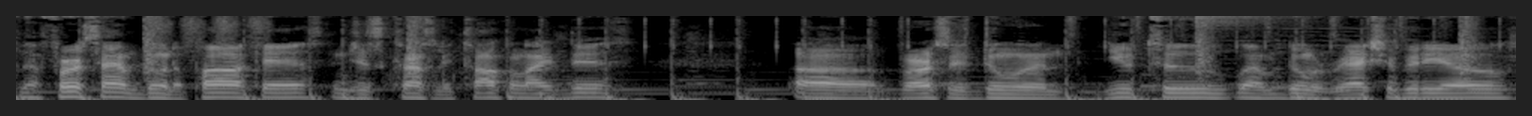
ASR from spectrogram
the first time doing a podcast and just constantly talking like this, uh, versus doing YouTube where I'm doing reaction videos.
